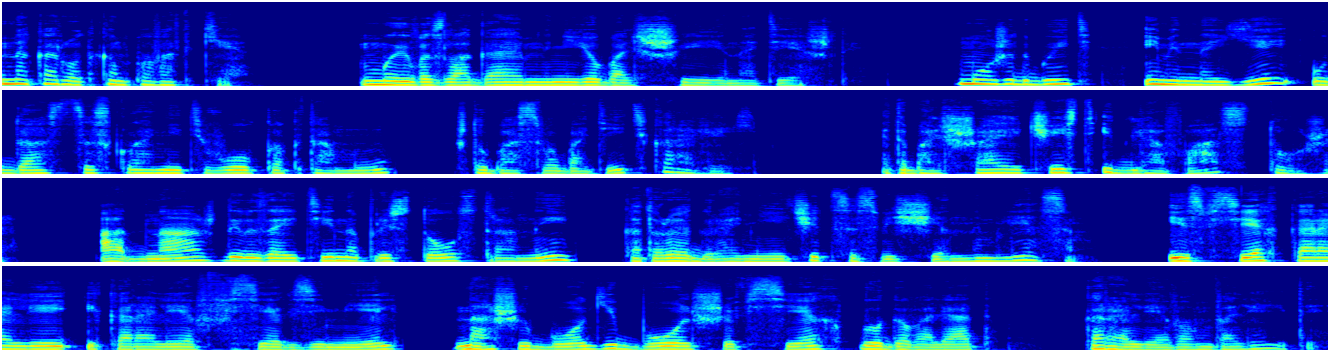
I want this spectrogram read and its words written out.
на коротком поводке. Мы возлагаем на нее большие надежды. Может быть, именно ей удастся склонить волка к тому, чтобы освободить королей. Это большая честь и для вас тоже. Однажды взойти на престол страны, которая граничит со священным лесом. Из всех королей и королев всех земель наши боги больше всех благоволят королевам Валейды.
